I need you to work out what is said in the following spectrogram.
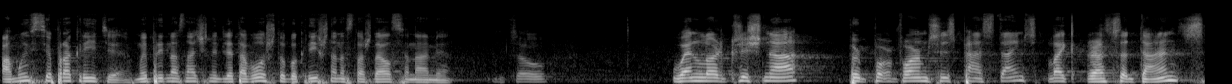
а мы все прокрити. Мы предназначены для того, чтобы Кришна наслаждался нами. So, when Lord Krishna per- performs his pastimes like rasa dance,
